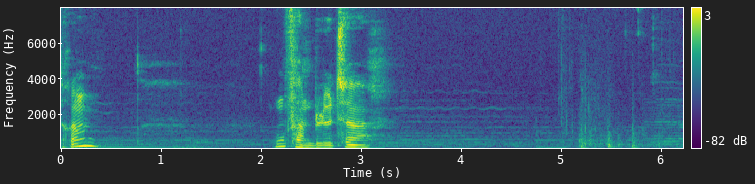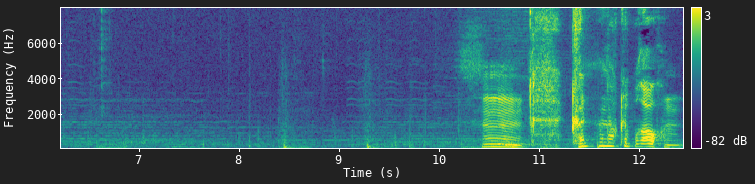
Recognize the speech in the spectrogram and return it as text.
Drin? Jungfernblüte. Hm, könnten wir noch gebrauchen.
